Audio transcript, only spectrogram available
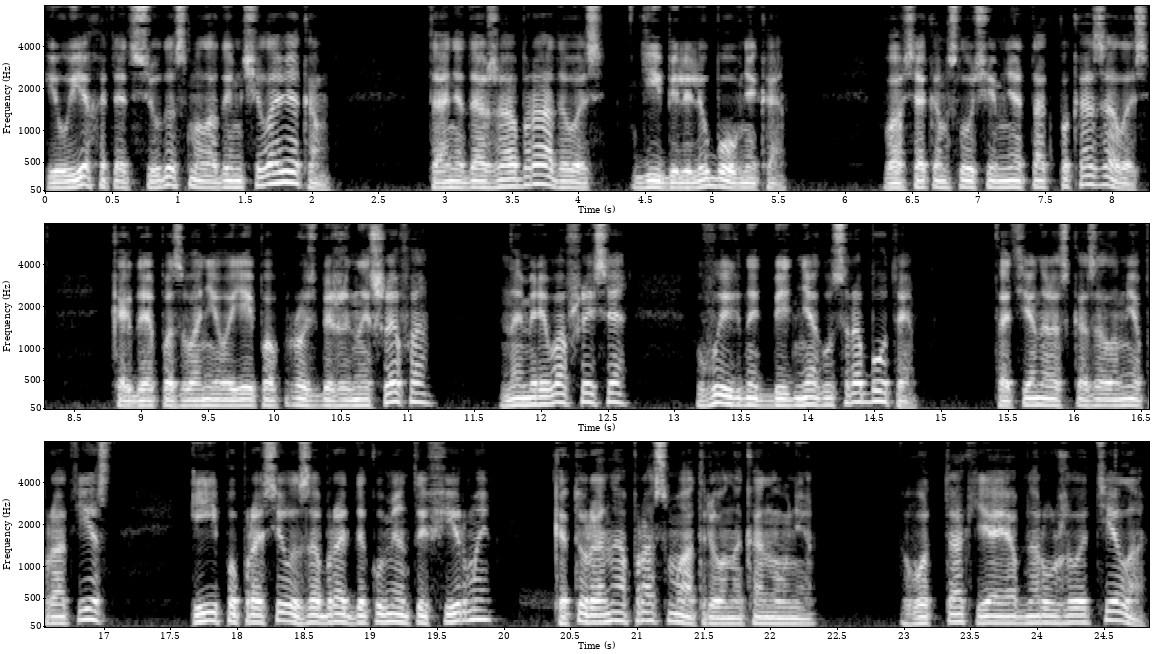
и уехать отсюда с молодым человеком. Таня даже обрадовалась гибели любовника. Во всяком случае, мне так показалось, когда я позвонила ей по просьбе жены шефа, намеревавшейся выгнать беднягу с работы. Татьяна рассказала мне про отъезд и попросила забрать документы фирмы, которые она просматривала накануне. Вот так я и обнаружила тело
